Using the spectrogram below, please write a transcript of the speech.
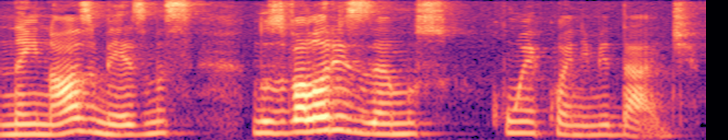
nem nós mesmas nos valorizamos com equanimidade.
